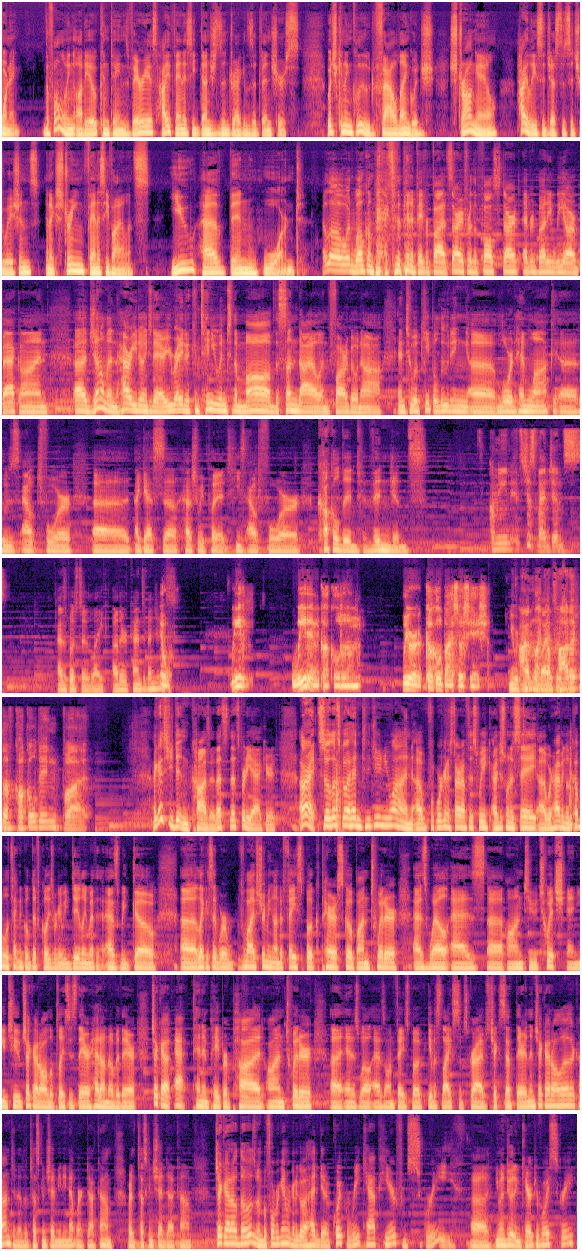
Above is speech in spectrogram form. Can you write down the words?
Warning the following audio contains various high fantasy Dungeons and Dragons adventures, which can include foul language, strong ale, highly suggestive situations, and extreme fantasy violence. You have been warned. Hello and welcome back to the Pen and Paper Pod. Sorry for the false start, everybody. We are back on. Uh, gentlemen, how are you doing today? Are you ready to continue into the maw of the sundial and Fargana and to uh, keep eluding uh, Lord Hemlock, uh, who's out for, uh, I guess, uh, how should we put it? He's out for cuckolded vengeance I mean, it's just vengeance. as opposed to like other kinds of vengeance? Yeah. We we didn't cuckold him. We were cuckolded by association. You were I'm like by a product of cuckolding, but I guess you didn't cause it. That's that's pretty accurate. All right, so let's go ahead and continue on. Uh, we're going to start off this week. I just want to say uh, we're having a couple of technical difficulties we're going to be dealing with as we go. Uh, like I said, we're live streaming onto Facebook, Periscope on Twitter, as well as uh, onto Twitch and YouTube. Check out all the places there. Head on over there. Check out at Pen and Paper Pod on Twitter uh, and as well as on Facebook. Give us likes, subscribes, check us out there, and then check out all the other content at the Tuscan Shed Media Network.com or the TuscanShed.com check out all those. And before we begin, we're going to go ahead and get a quick recap here from Scree. Uh, you want to do it in character voice, Scree?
